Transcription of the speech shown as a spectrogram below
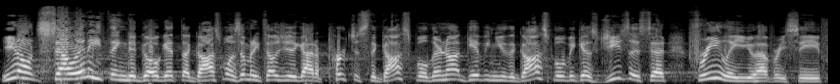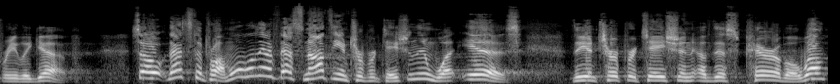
You don't sell anything to go get the gospel. And somebody tells you you got to purchase the gospel, they're not giving you the gospel because Jesus said, freely you have received, freely give. So that's the problem. Well, then if that's not the interpretation, then what is the interpretation of this parable? Well,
